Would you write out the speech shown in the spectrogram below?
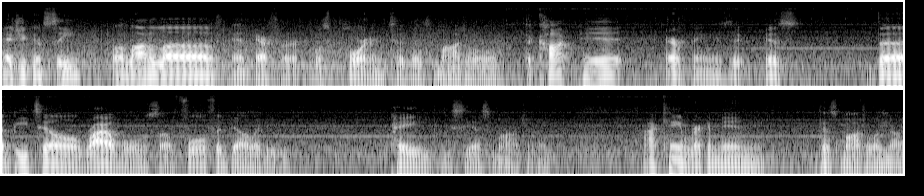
As you can see, a lot of love and effort was poured into this module. The cockpit, everything is, is the detail rivals of full fidelity paid DCS module. I can't recommend this module enough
